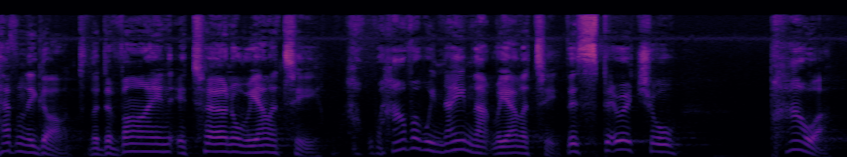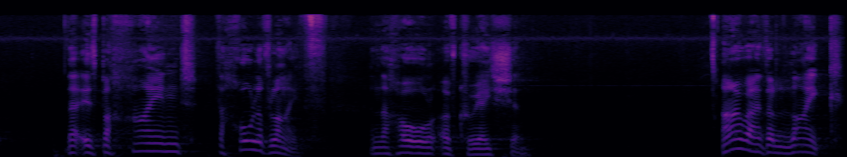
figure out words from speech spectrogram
heavenly God, the divine eternal reality. However, we name that reality, this spiritual power that is behind the whole of life and the whole of creation. I rather like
